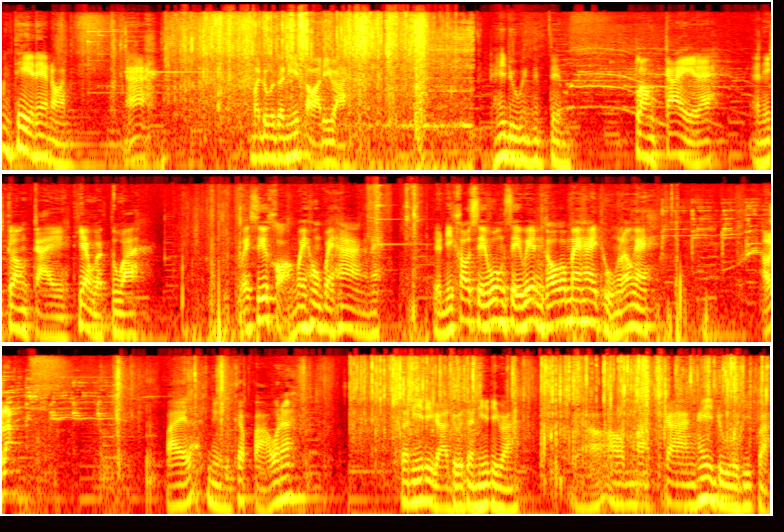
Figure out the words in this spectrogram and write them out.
มันเท่แน่นอนอะมาดูตัวนี้ต่อดีกว่า ให้ดูกันเต็มๆ กล้องใกล้นะอันนี้กล้องไกลเทียบกับตัวไว้ซื้อของไปห้องไปห้างนะ เดี๋ยวนี้เข้าเซเว่นเซเว่นเขาก็ไม่ให้ถุงแล้วไง เอาละ ไปละหนึ่งกระเป๋านะ ตัวนี้ดีกว่าดูตัวนี้ดีกว่า เดี๋ยวเอามากลางให้ดูดีกว่า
